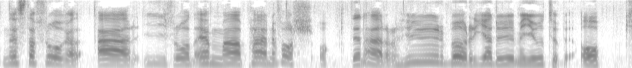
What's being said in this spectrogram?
nästa fråga är ifrån Emma Pernefors och den är Hur började du med Youtube? Och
